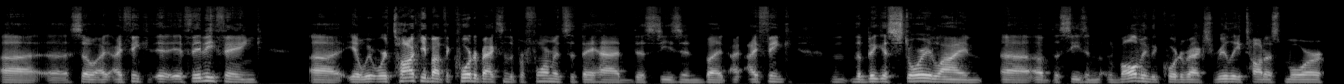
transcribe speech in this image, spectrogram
Uh, uh, so I, I, think if anything, uh, you know, we, are talking about the quarterbacks and the performance that they had this season, but I, I think the biggest storyline uh, of the season involving the quarterbacks really taught us more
